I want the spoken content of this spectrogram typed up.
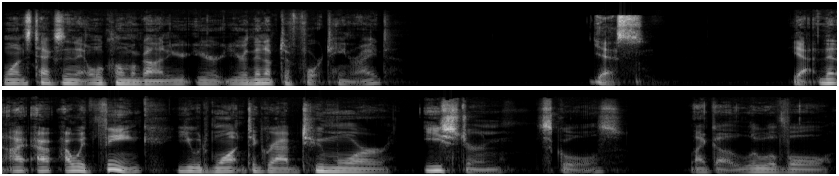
once Texas and Oklahoma gone, you're you're, you're then up to 14, right? Yes. Yeah. Then I, I I would think you would want to grab two more Eastern schools, like a Louisville,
